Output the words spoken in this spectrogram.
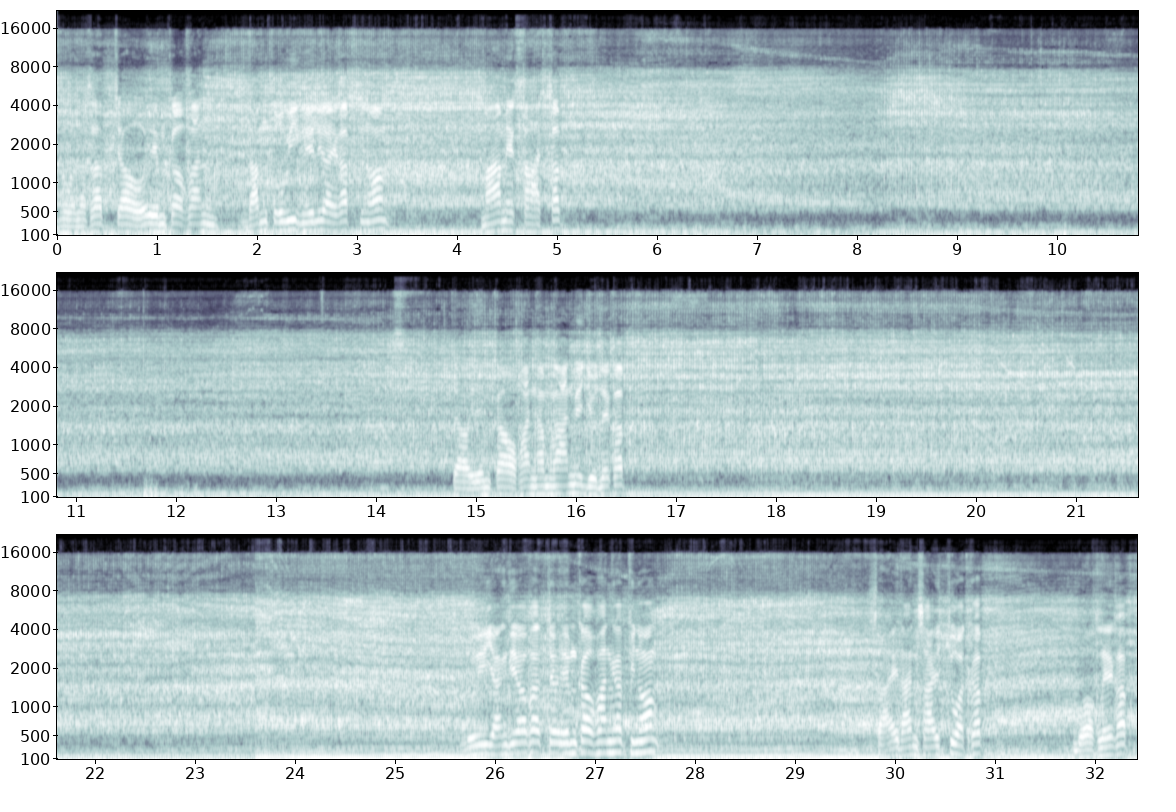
โน่นแล้วครับเจ้า M9000 ดำก็วิ่งเรื่อยๆครับพี่น้อง มาไม่ขาดครับเจ้า M9000 ทำงานไม่หยุดเลยครับ ลุยอย่างเดียวครับเจ้า M9000 ครับพี่น้อง สายดันสายจวดครับ บอกเลยครับ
